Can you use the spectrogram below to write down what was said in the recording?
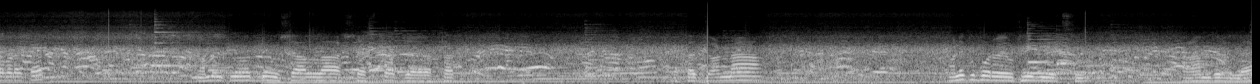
বারাকাত আমি ইতিমধ্যে ইনশাআল্লাহ শেষ পর্যায়ে অর্থাৎ অর্থাৎ ঝর্ণা অনেক উপরে উঠে গিয়েছি। আলহামদুলিল্লাহ।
